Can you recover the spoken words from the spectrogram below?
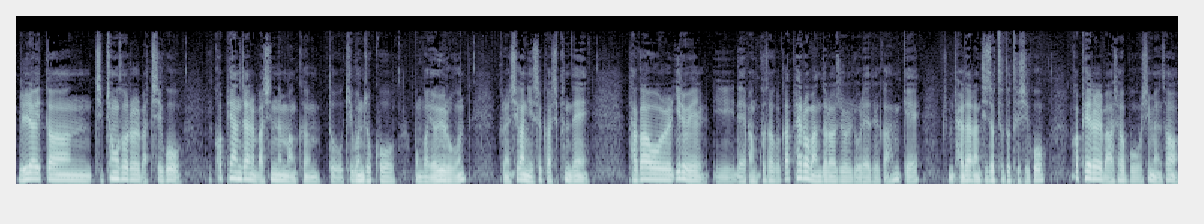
밀려있던 집 청소를 마치고 커피 한 잔을 마시는 만큼 또 기분 좋고 뭔가 여유로운 그런 시간이 있을까 싶은데 다가올 일요일 이 내 방구석을 카페로 만들어줄 노래들과 함께 좀 달달한 디저트도 드시고 커피를 마셔보시면서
